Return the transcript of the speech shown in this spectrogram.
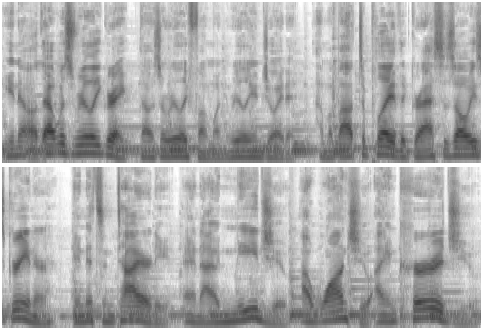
you know, that was really great. That was a really fun one. Really enjoyed it. I'm about to play The Grass is Always Greener in its entirety. And I need you, I want you, I encourage you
